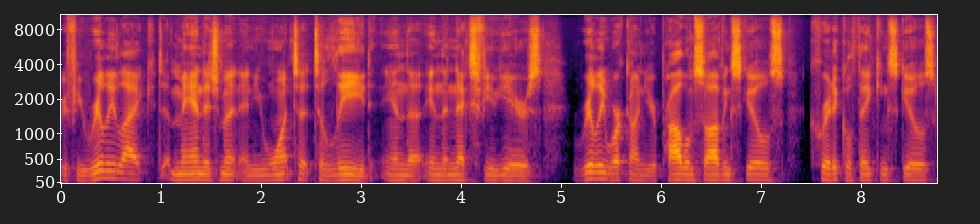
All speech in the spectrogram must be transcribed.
if you really like management and you want to, to lead in the in the next few years, really work on your problem solving skills, critical thinking skills,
